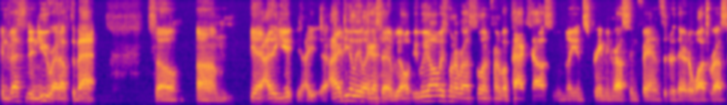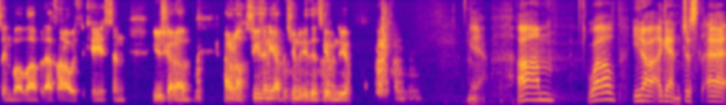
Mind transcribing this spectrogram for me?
invested in you right off the bat. So, um, yeah, I think you, I, ideally, like I said, we all, we always want to wrestle in front of a packed house of a million screaming wrestling fans that are there to watch wrestling, blah blah. But that's not always the case, and you just gotta, I don't know, seize any opportunity that's given to you. Yeah. Um. Well, you know, again, just uh,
